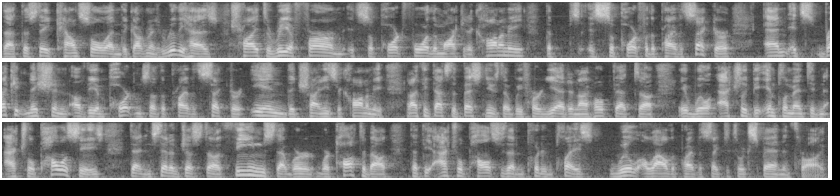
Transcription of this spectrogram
that the state council and the government really has tried to reaffirm its support for the market economy, the, its support for the private sector, and its recognition of the importance of the private sector in the Chinese economy. And I think that's the best news that we've heard yet. And I hope that uh, it will actually be implemented in actual policies that instead of just uh, themes that were, were talked about, that the actual policies that are put in place will allow the private sector to expand and thrive.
